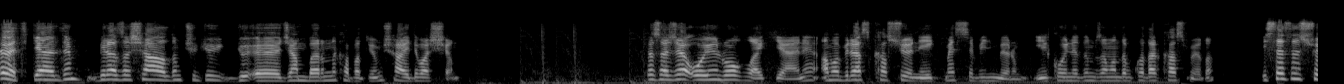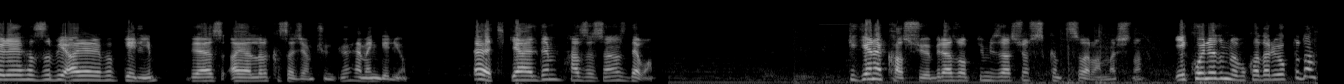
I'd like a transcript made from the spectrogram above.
Evet geldim. Biraz aşağı aldım çünkü e, cam barını kapatıyormuş. Haydi başlayalım. Kısaca oyun roguelike yani ama biraz kasıyor ne hikmetse bilmiyorum. İlk oynadığım zaman da bu kadar kasmıyordu. İsterseniz şöyle hızlı bir ayar yapıp geleyim. Biraz ayarları kısacağım çünkü. Hemen geliyorum. Evet geldim. Hazırsanız devam. Ki gene kasıyor. Biraz optimizasyon sıkıntısı var anlaşılan. İlk oynadığımda bu kadar yoktu da.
